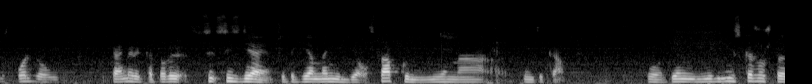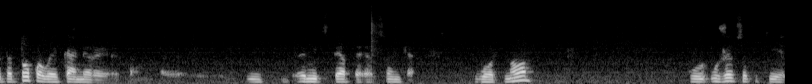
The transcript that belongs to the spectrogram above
использовал камеры, которые с, с SDI. Все-таки я на них делал ставку, не на Кинтикам. Вот. Я не, не скажу, что это топовые камеры, там, э, MX5, Сонька. Вот, но уже все-таки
